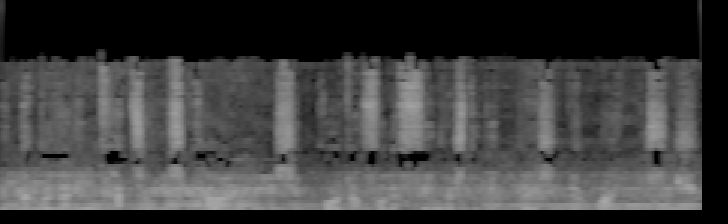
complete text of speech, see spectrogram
Remember that in cuts of this kind, it is important for the fingers to be placed in the right position.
